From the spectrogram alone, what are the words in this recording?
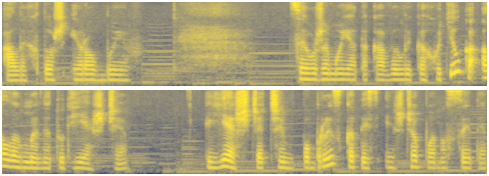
Але хто ж і робив? Це вже моя така велика хотілка, але в мене тут є ще. Є ще чим побризкатись і що поносити.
